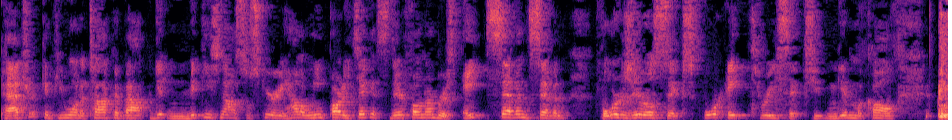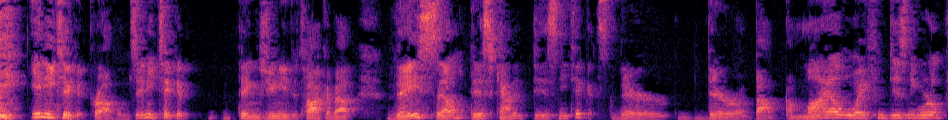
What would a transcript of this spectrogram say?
Patrick, if you want to talk about getting Mickey's Not So Scary Halloween Party tickets, their phone number is 877-406-4836. You can give them a call. any ticket problems, any ticket things you need to talk about, they sell discounted Disney tickets. They're they're about a mile away from Disney World.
